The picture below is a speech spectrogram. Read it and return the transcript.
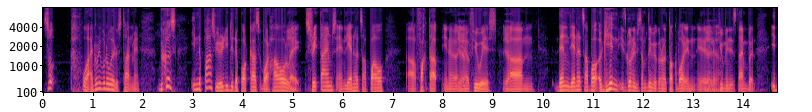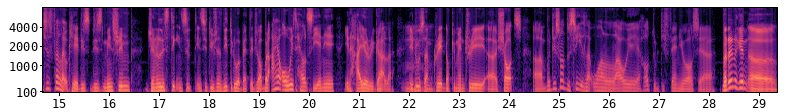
so well, I don't even know where to start, man. Because in the past we already did a podcast about how Mm. like Straits Times and Lianhe Zaobao uh fucked up in a in a few ways. Yeah. Um then Lianhe Zaobao again is going to be something we're going to talk about in, uh, Yeah, in a few minutes time. But it just felt like okay, these these mainstream journalistic insti- institutions need to do a better job. But I always held CNA in higher regard lah. They do some Mm. great documentary uh, shots. Um, but this one to see is like, wow, how to defend yours, yeah. But then again, uh,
